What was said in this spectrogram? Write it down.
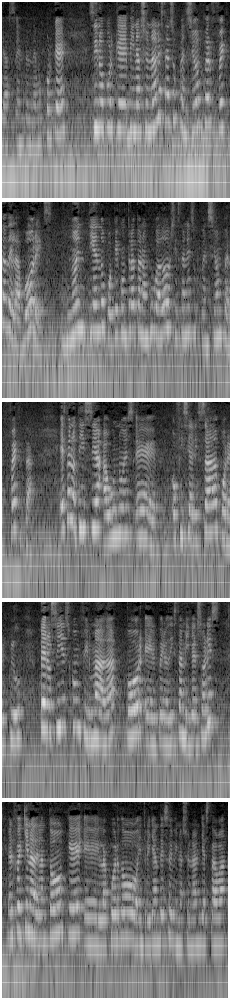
ya entendemos por qué, sino porque Binacional está en suspensión perfecta de labores. No entiendo por qué contratan a un jugador si están en suspensión perfecta. Esta noticia aún no es eh, oficializada por el club, pero sí es confirmada por el periodista Miguel Solís. Él fue quien adelantó que eh, el acuerdo entre Yandesa y Binacional ya estaba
